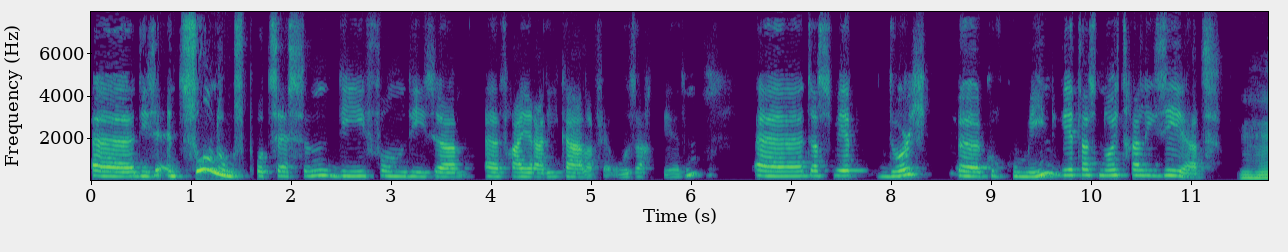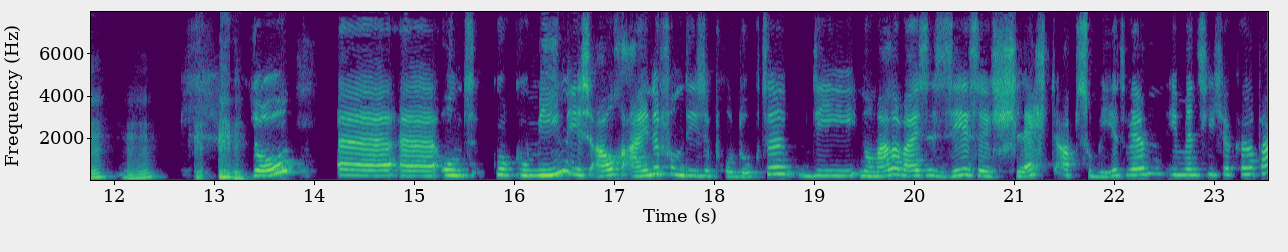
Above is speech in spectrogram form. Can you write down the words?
äh, diese Entzündungsprozessen, die von diesen äh, freien Radikalen verursacht werden, das wird durch äh, Kurkumin wird das neutralisiert. Mhm. Mhm. So, äh, äh, und Kurkumin ist auch eine von diesen Produkten, die normalerweise sehr, sehr schlecht absorbiert werden im menschlichen Körper.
